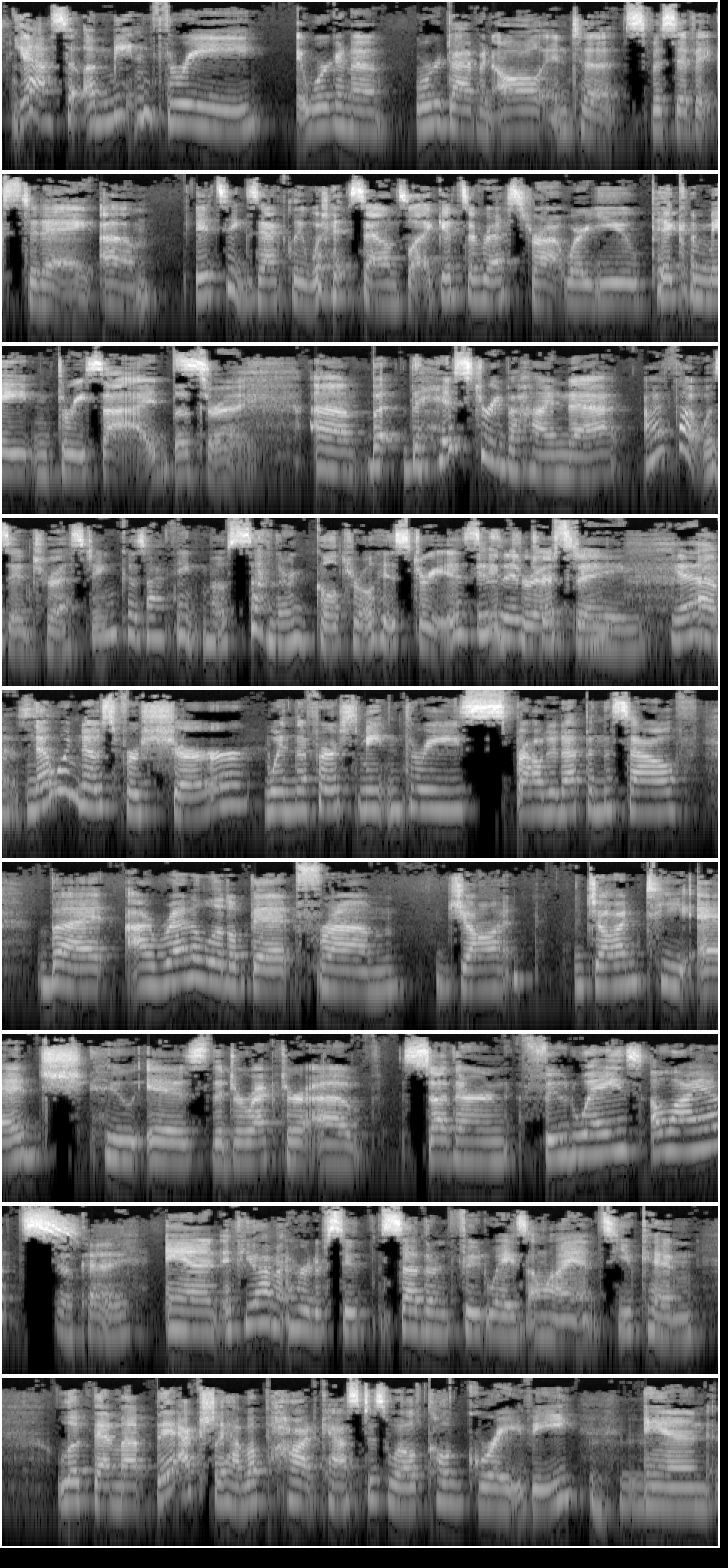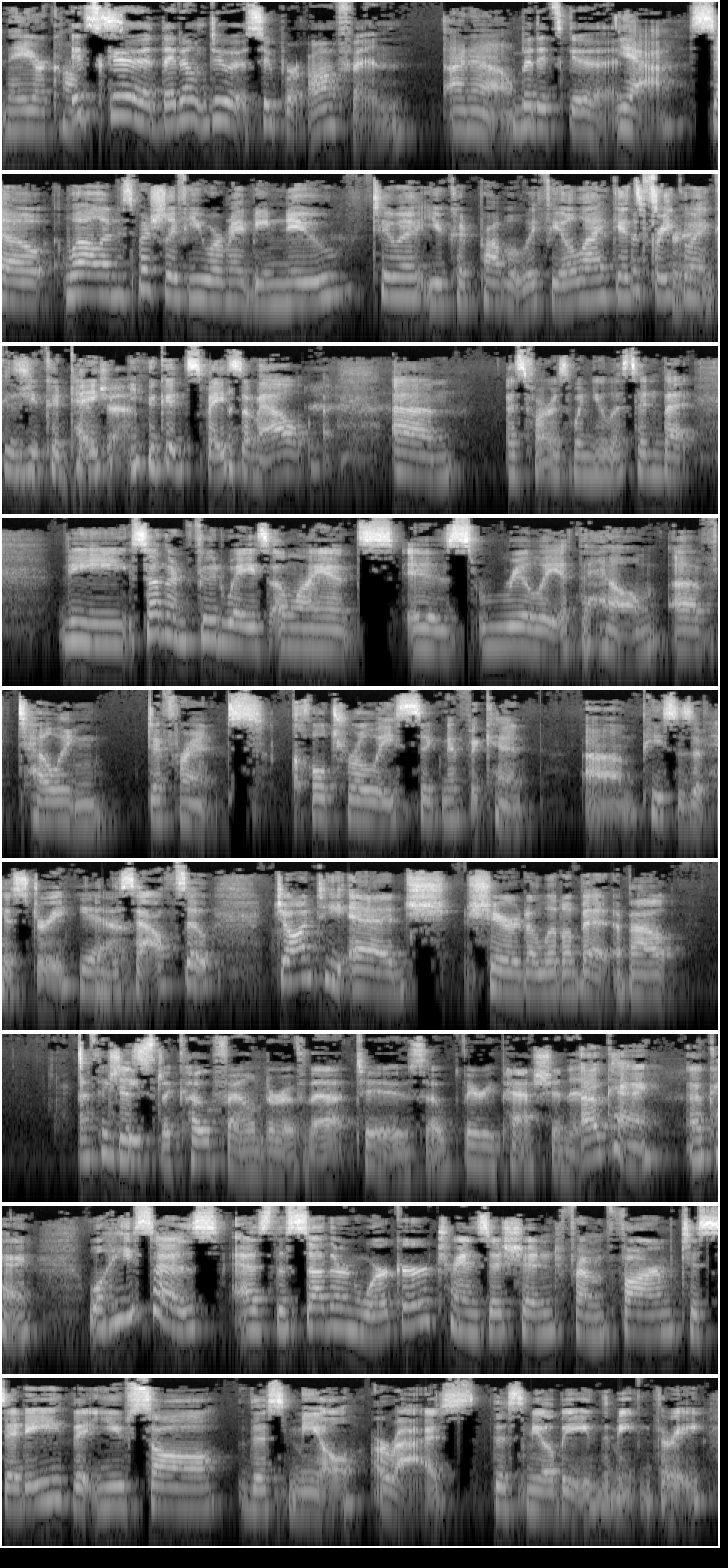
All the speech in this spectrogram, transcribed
yeah, so a meat and three. We're gonna we're diving all into specifics today. Um, it's exactly what it sounds like. It's a restaurant where you pick a meat and three sides. That's right. Um, but the history behind that I thought was interesting because I think most Southern cultural history is, Is interesting. interesting. Yes. Um, no one knows for sure when the first meat and threes sprouted up in the South, but I read a little bit from John John T. Edge, who is the director of Southern Foodways Alliance. Okay. And if you haven't heard of Southern Foodways Alliance, you can look them up. They actually have a podcast as well called Gravy, and they are called. It's good. They don't do it super often, I know, but it's good. yeah. So, well, and especially if you were maybe new to it, you could probably feel like it's That's frequent because you you could take you could space them out um, as far as when you listen. But the Southern Foodways Alliance is really at the helm of telling different culturally significant. Um, pieces of history in the South. So, John T. Edge shared a little bit about I think Just- he's the co-founder of that too. So very passionate. Okay, okay. Well, he says as the Southern worker transitioned from farm to city, that you saw this meal arise. This meal being the meat and three.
